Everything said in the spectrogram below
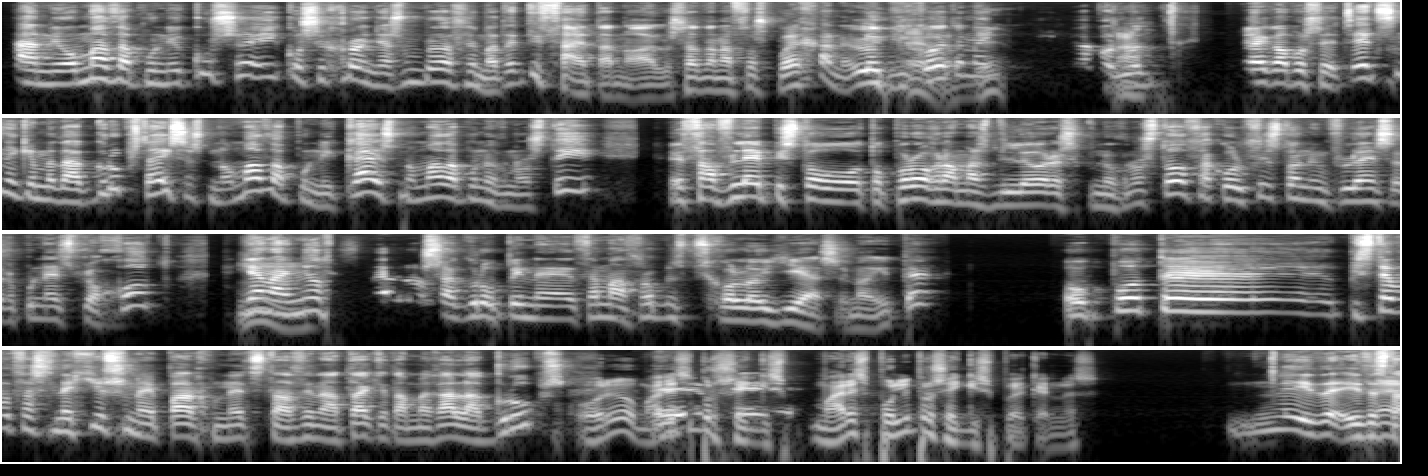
Ήταν η ομάδα που νικούσε 20 χρόνια, ας πούμε, πρωταθλήματα. Τι θα ήταν ο άλλος, θα ήταν αυτός που έχανε. Λογικό ε, ήταν. Ε, ε, Κάπως έτσι. Έτσι είναι και με τα groups. Θα είσαι στην ομάδα που νικάει, στην ομάδα που είναι γνωστή. Ε, θα βλέπεις το, το πρόγραμμα στην τηλεόραση που είναι γνωστό. Θα ακολουθείς τον influencer που είναι έτσι πιο hot. Για να νιώθεις μέλος σαν group. Είναι θέμα ανθρώπινης ψυχολογίας εννοείται. Οπότε πιστεύω ότι θα συνεχίσουν να υπάρχουν έτσι τα δυνατά και τα μεγάλα groups. Ωραίο, μου αρέσει, ε, ε αρέσει πολύ η προσέγγιση που έκανες. Ναι, είδε ναι, τα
